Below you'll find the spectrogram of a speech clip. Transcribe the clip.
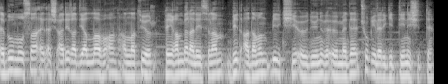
Ebu Musa el-Eş'ari radıyallahu anh anlatıyor. Peygamber aleyhisselam bir adamın bir kişiyi övdüğünü ve övmede çok ileri gittiğini işitti.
